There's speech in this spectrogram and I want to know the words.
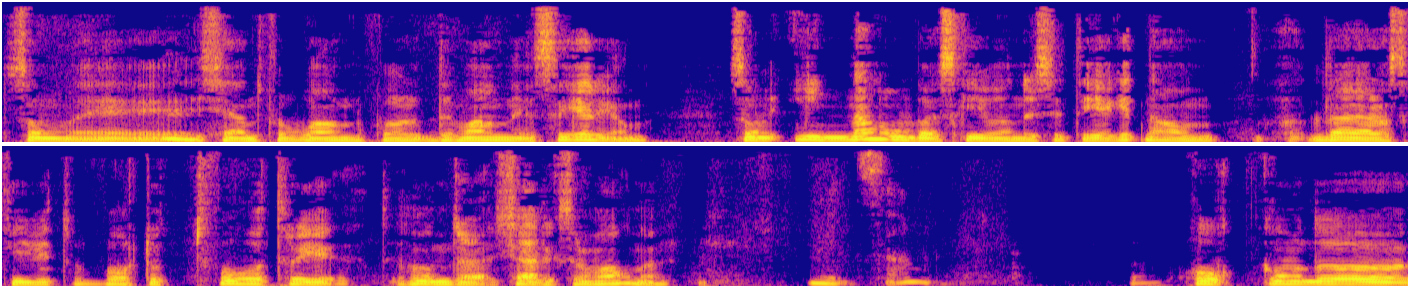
Som är känd för One for the Money-serien. Som innan hon började skriva under sitt eget namn lär ha skrivit bortåt 200-300 kärleksromaner. Minsann. Och om då,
